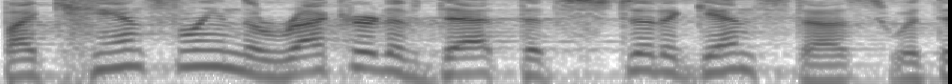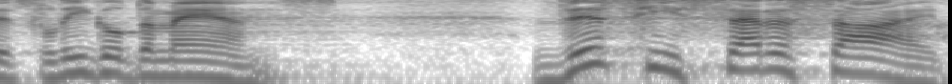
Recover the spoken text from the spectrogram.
by canceling the record of debt that stood against us with its legal demands. This he set aside,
